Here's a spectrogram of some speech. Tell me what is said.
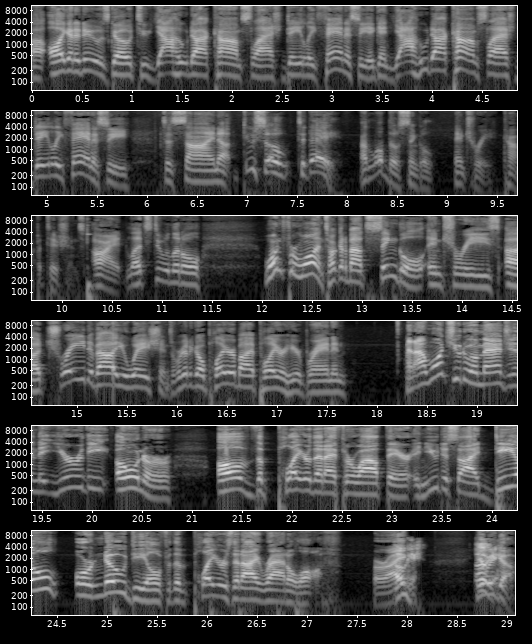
Uh, all you got to do is go to yahoo.com slash daily fantasy. Again, yahoo.com slash daily fantasy to sign up. Do so today. I love those single entry competitions. All right, let's do a little one for one, talking about single entries, uh, trade evaluations. We're going to go player by player here, Brandon. And I want you to imagine that you're the owner of the player that I throw out there, and you decide deal or no deal for the players that I rattle off. All right? Okay. Here okay. we go.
